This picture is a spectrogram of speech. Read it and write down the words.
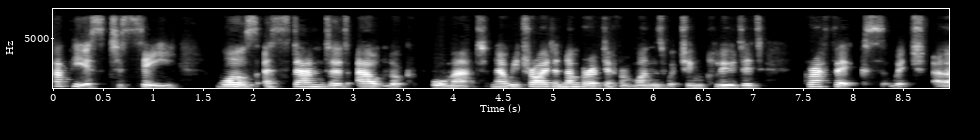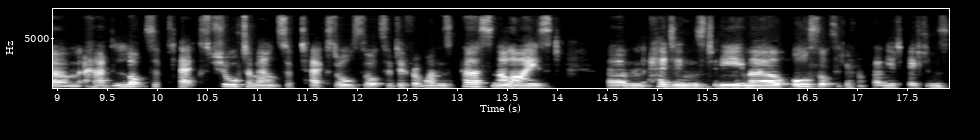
happiest to see was a standard Outlook format. Now, we tried a number of different ones, which included graphics, which um, had lots of text, short amounts of text, all sorts of different ones, personalized um, headings to the email, all sorts of different permutations.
